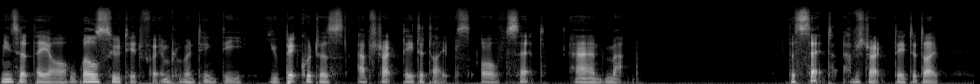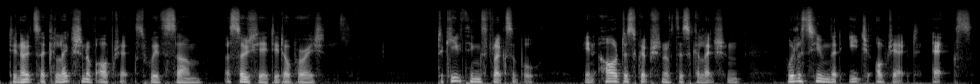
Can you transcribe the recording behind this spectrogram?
means that they are well suited for implementing the ubiquitous abstract data types of set and map. The set abstract data type denotes a collection of objects with some associated operations. To keep things flexible, in our description of this collection, we'll assume that each object x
